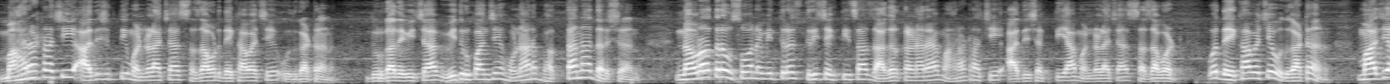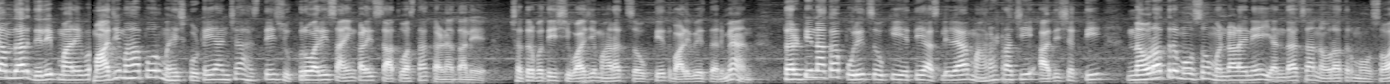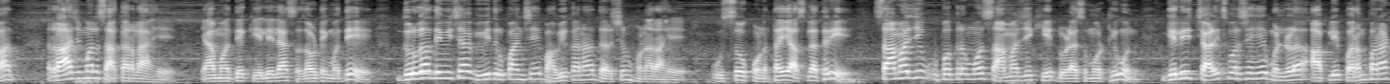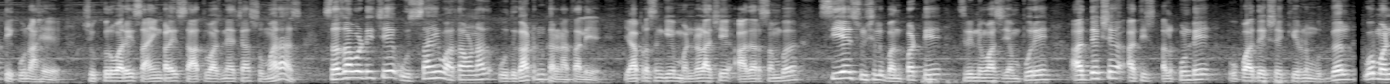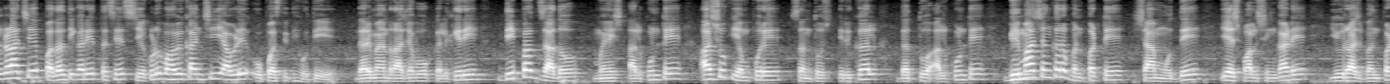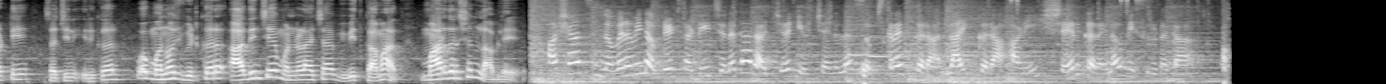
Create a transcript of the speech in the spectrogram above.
महाराष्ट्राची आदिशक्ती मंडळाच्या सजावट देखाव्याचे उद्घाटन. दुर्गादेवीच्या विविध रूपांचे होणार भक्तांना दर्शन. नवरात्र उत्सवानिमित्त स्त्री शक्तीचा जागर करणाऱ्या महाराष्ट्राची आदिशक्ती या मंडळाच्या सजावट व देखाव्याचे उद्घाटन. माजी आमदार दिलीप माने व माजी महापौर महेश कोटे यांच्या हस्ते शुक्रवारी सायंकाळी सात वाजता करण्यात आले. छत्रपती शिवाजी महाराज चौकतेत बाळवे दरम्यान तर्टीनाका पोलीस चौकी येथे असलेल्या महाराष्ट्राची आदिशक्ती नवरात्र महोत्सव मंडळाने यंदाचा नवरात्र महोत्सवात राजमल साकारला आहे. यामध्ये केलेल्या सजावटीमध्ये दुर्गादेवीच्या विविध रूपांचे भाविकांना दर्शन होणार आहे. उत्सव कोणताही असला तरी सामाजिक उपक्रम व सामाजिक हित डोळ्यासमोर ठेवून गेली चाळीस वर्षे हे मंडळ आपली परंपरा टिकून आहे. शुक्रवारी सायंकाळी सात वाजण्याच्या सुमारास सजावटीचे उत्साही वातावरणात उद्घाटन करण्यात आले. याप्रसंगी मंडळाचे आधारस्तंभ सी ए सुशील बनपट्टे श्रीनिवास यंपुरे अध्यक्ष अतिश अलकुंडे उपाध्यक्ष किरण मुदगल व मंडळाचे पदाधिकारी तसेच शेकडो भाविकांची यावेळी उपस्थिती होती. दरम्यान राजाभाऊ कलकेरी दीपक जाधव महेश अलकुंटे अशोक यंपुरे संतोष इरकल दत्तू अलकुंटे भीमाशंकर बनपट्टे श्याम मुद्दे यशपाल शिंगाडे युवराज बनपट्टे सचिन इरकल व मनोज विटकर आदींचे मंडळाच्या विविध कामात मार्गदर्शन लाभले. अशाच नवनवीन अपडेटसाठी जनता राज्य न्यूज चॅनलला सबस्क्राईब करा लाईक करा आणि शेअर करायला विसरू नका.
